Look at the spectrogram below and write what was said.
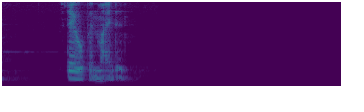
stay open minded.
